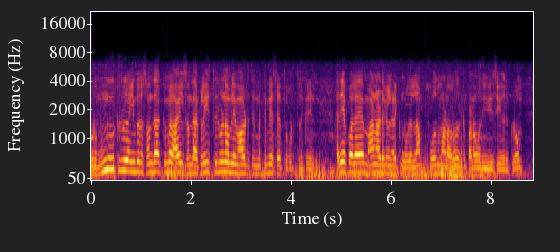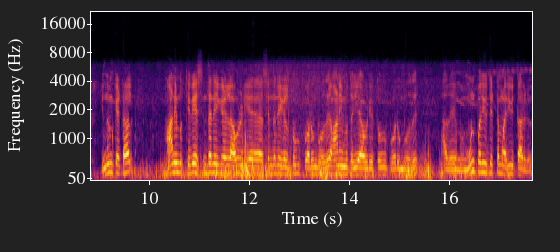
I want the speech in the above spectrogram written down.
ஒரு முந்நூற்று ஐம்பது சந்தாக்கு மேல் ஆயுள் சந்தாக்களை திருவண்ணாமலை மாவட்டத்தில் மட்டுமே சேர்த்து கொடுத்திருக்கிறேன். அதே போல் மாநாடுகள் நடக்கும் போதெல்லாம் போதுமான அளவுக்கு பண உதவி செய்திருக்கிறோம். இன்னும் கேட்டால் ஆணைமுத்துவே சிந்தனைகள் அவருடைய சிந்தனைகள் தொகுப்பு வரும்போது ஆணைமுத்து ஐயாவுடைய தொகுப்பு வரும்போது அது முன்பதிவு திட்டம் அறிவித்தார்கள்.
